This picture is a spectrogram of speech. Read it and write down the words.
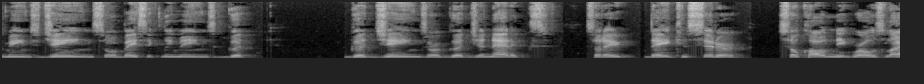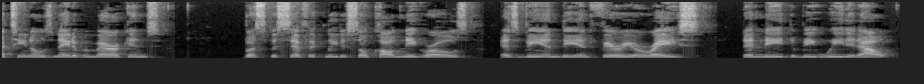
means genes, so it basically means good, good genes or good genetics. So they they consider so-called Negroes, Latinos, Native Americans, but specifically the so-called Negroes as being the inferior race that need to be weeded out.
